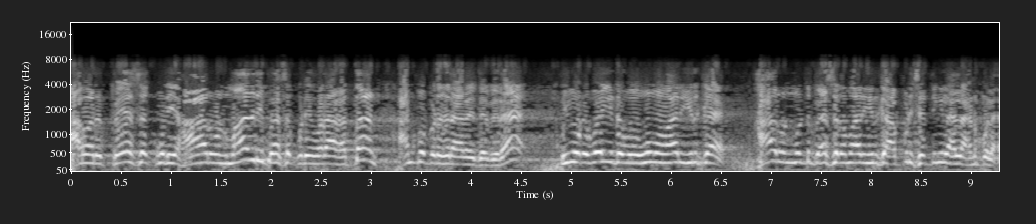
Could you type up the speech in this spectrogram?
அவர் பேசக்கூடிய ஹாரூன் மாதிரி பேசக்கூடியவராகத்தான் அனுப்பப்படுகிறாரே தவிர இவர் போய்கிட்டு ஊம மாதிரி இருக்க. ஹாரூன் மட்டும் பேசுற மாதிரி இருக்கு. அப்படி செட்டிங்ல எல்லாம் அனுப்பல.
